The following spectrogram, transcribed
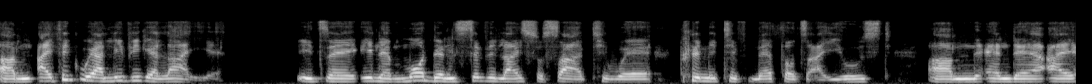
Um, I think we are living a lie here. It's a, in a modern civilized society where primitive methods are used. Um, and uh, I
